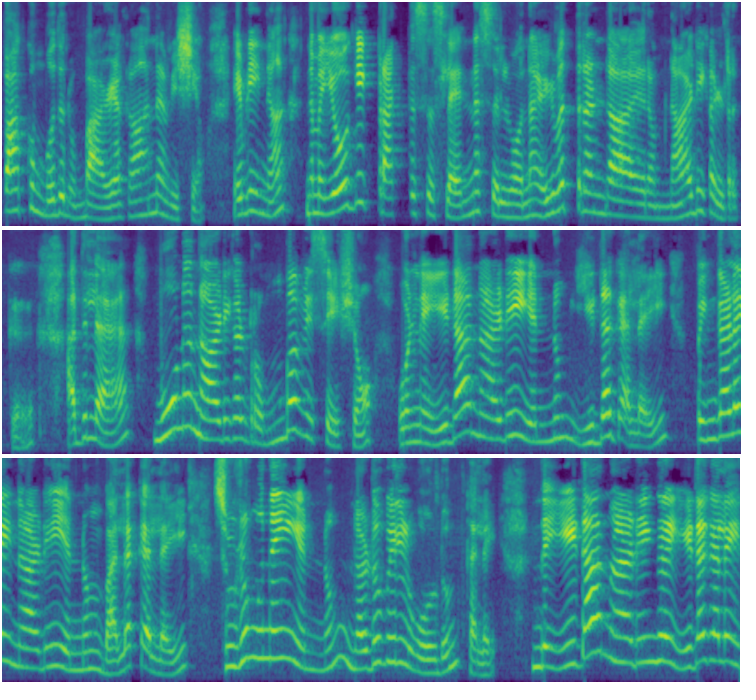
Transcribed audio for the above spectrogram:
பார்க்கும்போது ரொம்ப அழகான விஷயம். எப்படின்னா நம்ம யோகிக் ப்ராக்டிசஸ்ல என்ன சொல்வோம்னா எழுபத்தி ரெண்டாயிரம் நாடிகள் இருக்கு. அதுல மூணு நாடிகள் ரொம்ப விசேஷம். ஒன்று இடா நாடி என்னும் இடகலை பிங்களை நாடி என்னும் வலக்கலை சுழுமுனை என்னும் நடுவில் ஓடும் கலை. இந்த இடா நாடிங்கிற இடகலை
